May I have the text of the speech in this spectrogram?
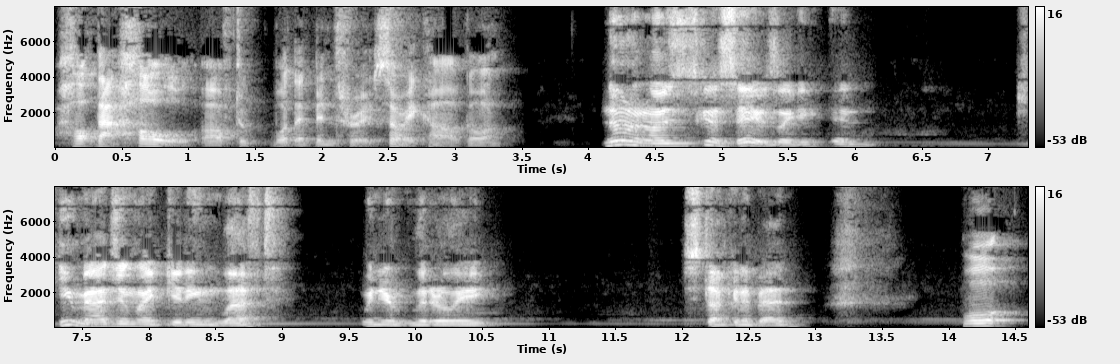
hot, that whole after what they've been through. Sorry, Carl, go on. No, no, no. I was just gonna say it was like, and can you imagine like getting left when you're literally stuck in a bed? Well,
